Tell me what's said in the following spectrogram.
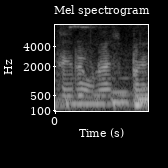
asistir a una experiencia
